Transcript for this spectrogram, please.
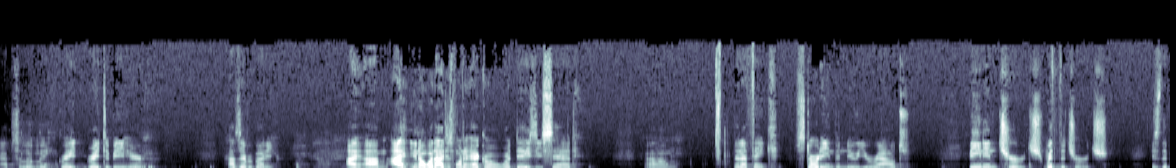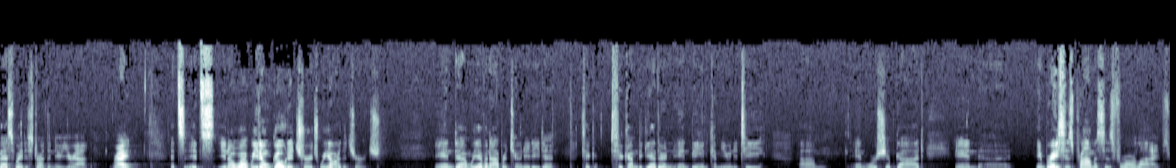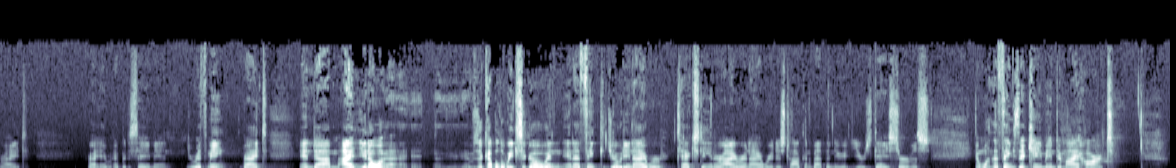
Absolutely. Great, great to be here. How's everybody? I, um, I, you know what? I just want to echo what Daisy said. Um, that I think starting the new year out, being in church with the church, is the best way to start the new year out. Right? It's, it's, you know what? We don't go to church. We are the church, and um, we have an opportunity to, to, to come together and, and be in community um, and worship God and uh, embrace His promises for our lives, right? Right? Everybody say amen. You're with me, right? And um, I, you know, uh, it was a couple of weeks ago, and, and I think Jody and I were texting, or Ira and I we were just talking about the New Year's Day service. And one of the things that came into my heart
